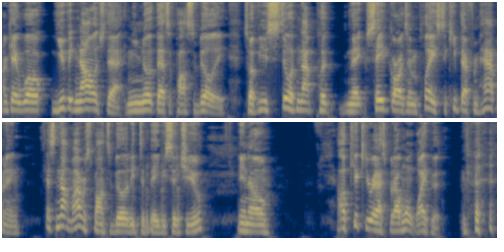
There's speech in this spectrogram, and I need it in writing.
Okay, well, you've acknowledged that, and you know that that's a possibility. So if you still have not put like safeguards in place to keep that from happening, it's not my responsibility to babysit you. You know, I'll kick your ass, but I won't wipe it.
